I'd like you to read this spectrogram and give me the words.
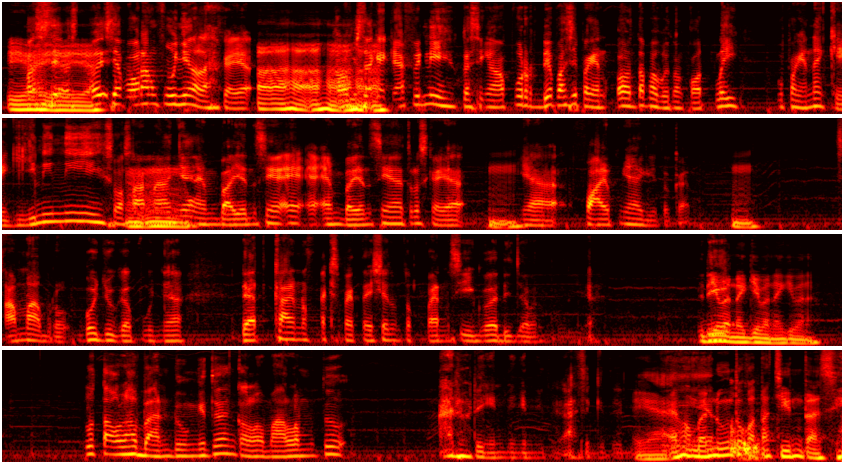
Iya, pasti iya, iya. pasti setiap orang punya lah kayak Ah, ah, ah, kalau misalnya kayak Kevin nih ke Singapura dia pasti pengen oh entar pas gue nonton Coldplay gue pengennya kayak gini nih suasananya ambience-nya eh eh, ambience-nya terus kayak Hmm. ya vibe-nya gitu kan Hmm. sama bro gue juga punya that kind of expectation untuk pensi gue di zaman kuliah jadi Gimana, gimana, gimana? lu tau lah Bandung itu yang kalau malam tuh aduh dingin dingin gitu asik gitu Iya, emang Bandung tuh kota cinta sih.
